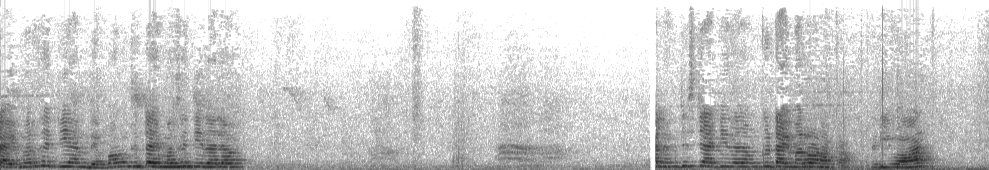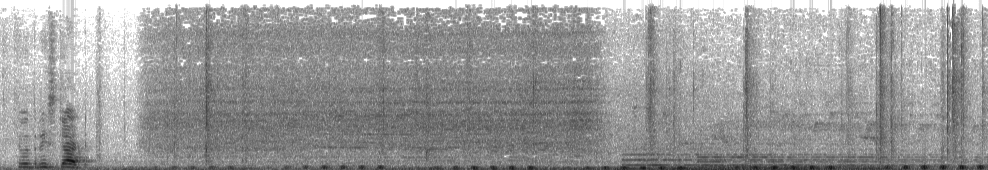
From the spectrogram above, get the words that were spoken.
ടൈമർ സെറ്റ് ചെയ്യാനുണ്ട്. അപ്പൊ നമുക്ക് ടൈമർ സെറ്റ് ചെയ്താലോ? സ്റ്റാർട്ട് ചെയ്താൽ നമുക്ക് ടൈമർ ഓൺ ആക്കാം. Ready one two three start Thank you.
